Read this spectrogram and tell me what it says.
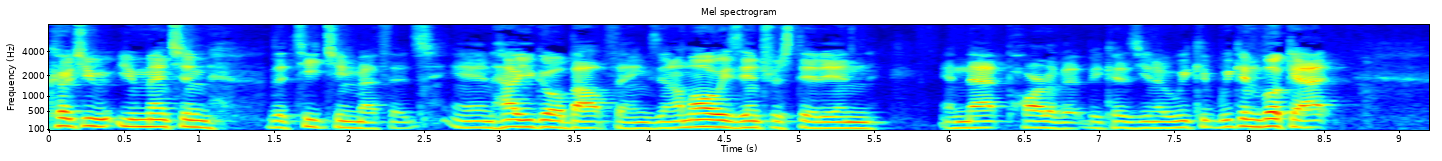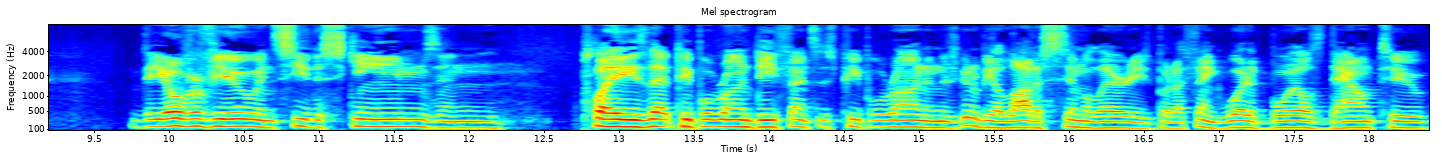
Coach, you you mentioned the teaching methods and how you go about things, and I'm always interested in in that part of it because you know we can we can look at the overview and see the schemes and plays that people run, defenses people run, and there's going to be a lot of similarities. But I think what it boils down to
